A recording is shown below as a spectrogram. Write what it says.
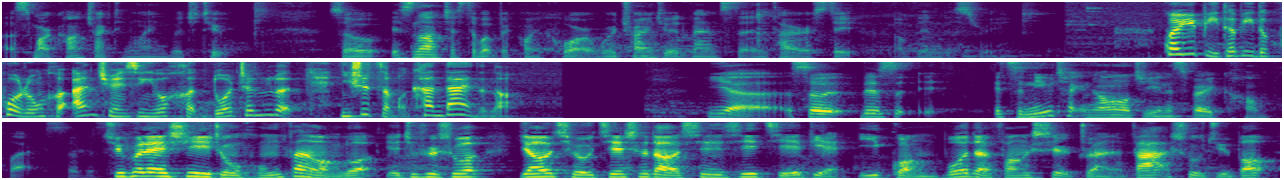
a smart contracting language too. So it's not just about Bitcoin Core. We're trying to advance the entire state of the industry. 关于比特币的扩容和安全性有很多争论，你是怎么看待的呢？Yeah, so there's it's a new technology and it's very complex. 区块链是一种红泛网络，也就是说，要求接收到信息节点以广播的方式转发数据包。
